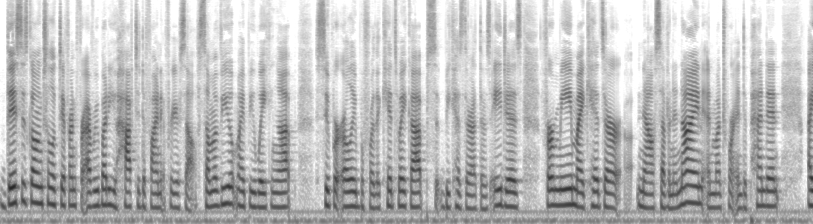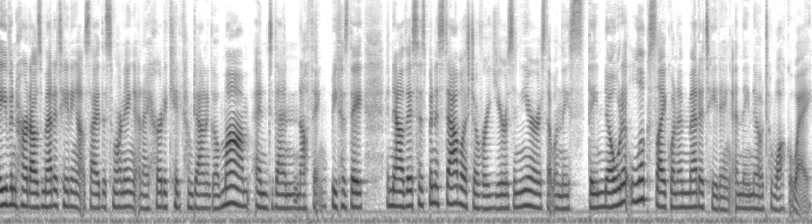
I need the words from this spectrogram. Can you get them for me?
This is going to look different for everybody. You have to define it for yourself. Some of you, it might be waking up super early before the kids wake up because they're at those ages. For me, my kids are now seven and nine and much more independent. I even heard I was meditating outside this morning and I heard a kid come down and go, Mom, and then nothing because they, and now this has been established over years and years that when they, they know what it looks like when I'm meditating and they know to walk away.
